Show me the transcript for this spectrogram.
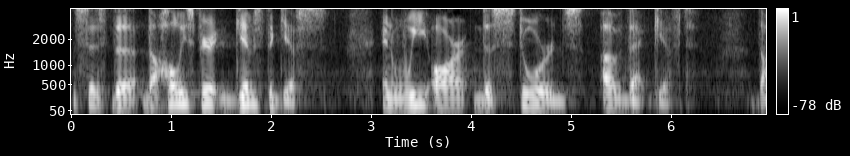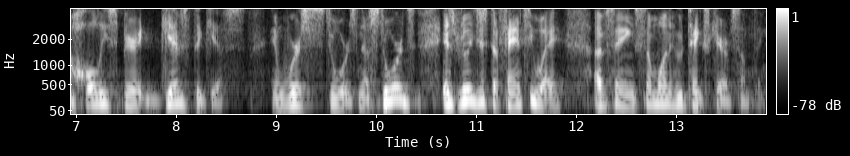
it says, the, the Holy Spirit gives the gifts, and we are the stewards of that gift. The Holy Spirit gives the gifts, and we're stewards. Now, stewards is really just a fancy way of saying someone who takes care of something.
